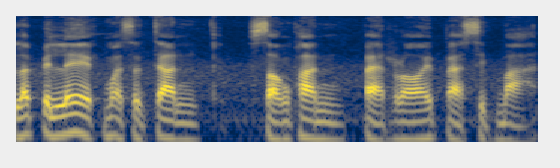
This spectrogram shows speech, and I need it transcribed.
และเป็นเลขมหัศจรรย์ 2,880 บาท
